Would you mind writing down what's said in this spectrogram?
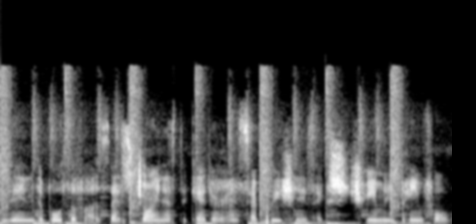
within the both of us that's joined us together, and separation is extremely painful.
